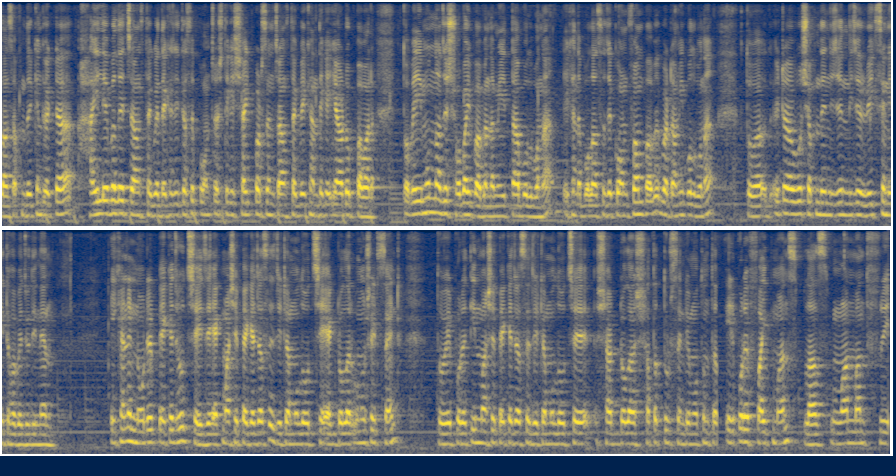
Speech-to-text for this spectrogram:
প্লাস আপনাদের কিন্তু একটা হাই লেভেলের চান্স থাকবে। দেখা যাইতেছে পঞ্চাশ থেকে ষাট পার্সেন্ট চান্স থাকবে এখান থেকে এয়ারডপ পাওয়ার তবে এমন না যে সবাই পাবেন, আমি তা বলব না। এখানে বলা আছে যে কনফার্ম পাবে বাট আমি বলব না। তো এটা অবশ্যই আপনাদের নিজের নিজের রিক্সে নিতে হবে যদি নেন। এখানে নোডের প্যাকেজ হচ্ছে যে এক মাসের প্যাকেজ আছে, যেটা মূল্য হচ্ছে এক ডলার উনষাট সেন্ট তো এরপরে তিন মাসের প্যাকেজ আছে, যেটা মূল্য হচ্ছে ষাট ডলার সাতাত্তর সেন্টের মতন। এরপরে five months plus one month free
